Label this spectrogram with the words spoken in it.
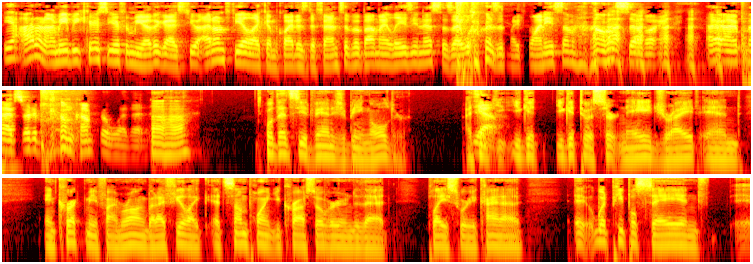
yeah, I don't know. I mean, be curious to hear from you other guys too. I don't feel like I'm quite as defensive about my laziness as I was in my 20s somehow. So I, I, I've sort of become comfortable with it. Uh huh. Well, that's the advantage of being older. I think Yeah. you, you get you get to a certain age, right? And and correct me if I'm wrong, but I feel like at some point you cross over into that place where you kind of what people say and eh,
